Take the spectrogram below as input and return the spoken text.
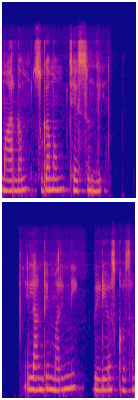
మార్గం సుగమం చేస్తుంది. ఇలాంటి మరిన్ని వీడియోస్ కోసం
